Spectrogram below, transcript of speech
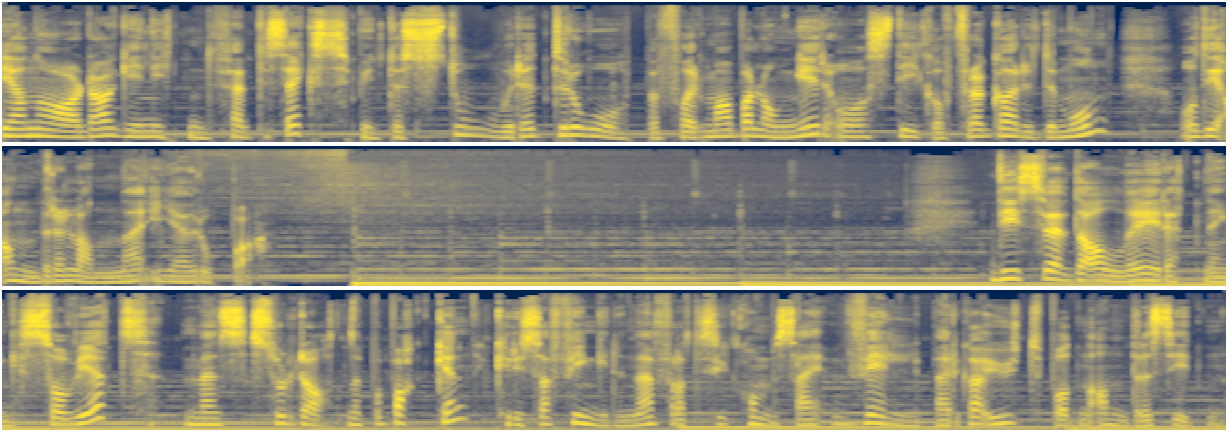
januardag i 1956 begynte store dråpeforma ballonger å stige opp fra Gardermoen og de andre landene i Europa. De svevde alle i retning Sovjet, mens soldatene på bakken kryssa fingrene for at de skulle komme seg velberga ut på den andre siden.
